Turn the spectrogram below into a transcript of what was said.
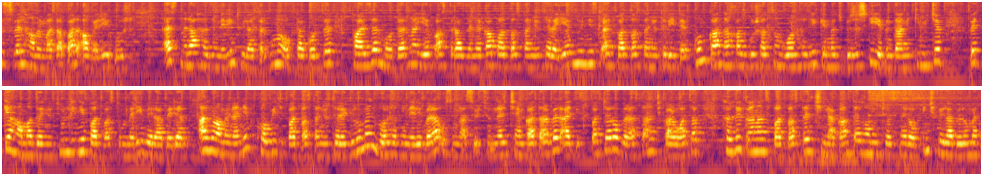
սկսվել համեմատաբար ավելի ուշ։ Ըստ նրա հղիներին թույլատրվում է օգտագործել Pfizer, Moderna եւ AstraZeneca պատվաստանյութերը եւ նույնիսկ այդ պատվաստանյութերի դեպքում կա նախազգուշացում, որ հղի կնոջ բժշկի եւ ընտանիքի միջև պետք է համաձայնություն լինի պատվաստումների վերաբերյալ։ Այնուամենայնիվ COVID-ի պատվաստանյութերը գրում են, որ հղիների վրա ուսումնասիրություններ չեն կատարվել, այդ իսկ պատճառով Վրաստանը չկարողացավ հղի կանանց պատվաստել չինական տեղամիջոցներով, ինչ վերաբերում է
